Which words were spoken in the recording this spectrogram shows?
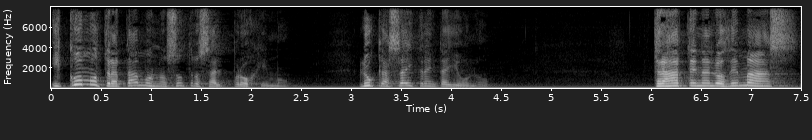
¿Y cómo tratamos nosotros al prójimo? Lucas 6:31. traten a los demás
